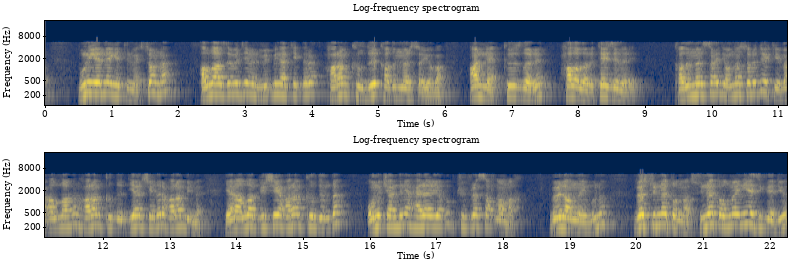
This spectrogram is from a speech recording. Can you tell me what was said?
Bunu yerine getirmek. Sonra Allah Azze ve Celle'nin mümin erkeklere haram kıldığı kadınları sayıyor bak. Anne, kızları, halaları, teyzeleri. Kadınları saydı. Ondan sonra diyor ki ve Allah'ın haram kıldığı diğer şeyleri haram bilmek. Yani Allah bir şeyi haram kıldığında onu kendine helal yapıp küfre sapmamak. Böyle anlayın bunu. Ve sünnet olmak. Sünnet olmayı niye zikrediyor?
